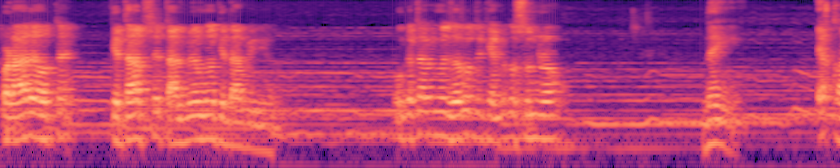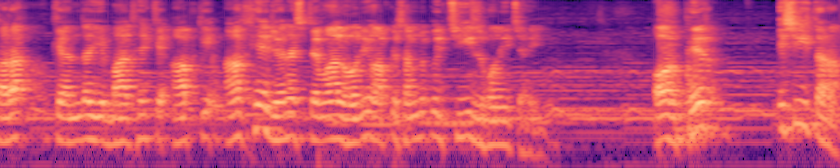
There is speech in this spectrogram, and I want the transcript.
پڑھا رہے ہوتے ہیں، کتاب سے طالب علم کا کتاب ہی نہیں ہوتا وہ کہتا ہے میں ضرور دیکھیں میں تو سن رہا ہوں۔ نہیں اقرا کے اندر یہ بات ہے کہ آپ کی آنکھیں جو ہے نا استعمال ہو رہی ہوں، آپ کے سامنے کوئی چیز ہونی چاہیے۔ اور پھر اسی طرح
